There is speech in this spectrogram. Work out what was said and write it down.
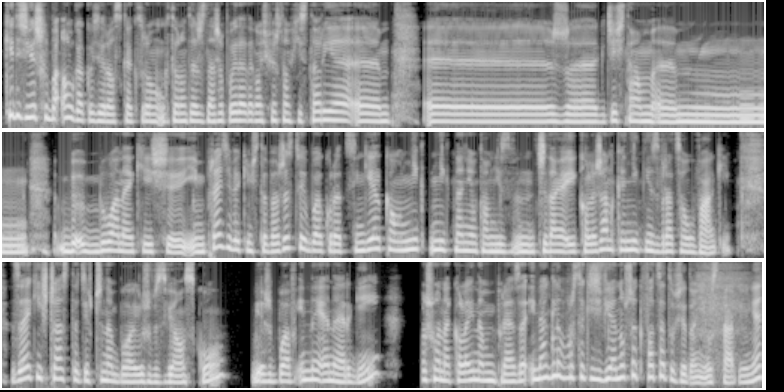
Kiedyś, wiesz, chyba Olga Kozierowska, którą, którą też znasz, opowiada taką śmieszną historię, e, że gdzieś tam by, była na jakiejś imprezie, w jakimś towarzystwie, była akurat singielką, nikt, nikt na nią tam nie, czy na jej koleżankę, nikt nie zwraca uwagi. Za jakiś czas ta dziewczyna była już w związku, wiesz, była w innej energii, poszła na kolejną imprezę i nagle po prostu jakiś wianuszek facetu się do niej ustawił, nie?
